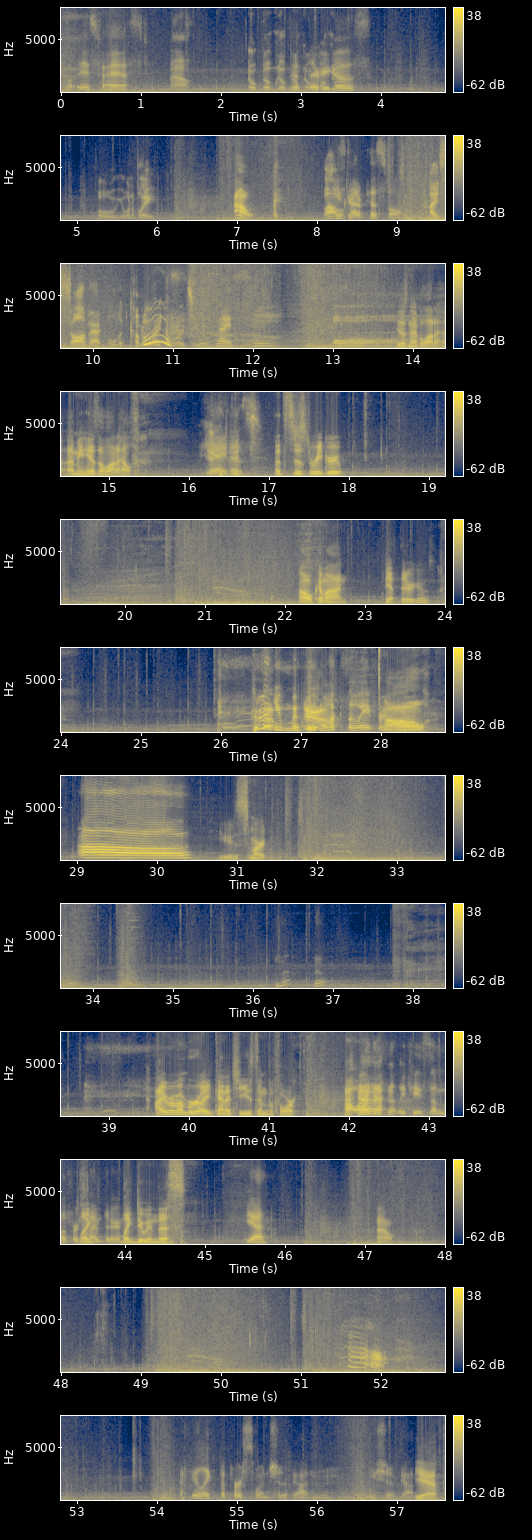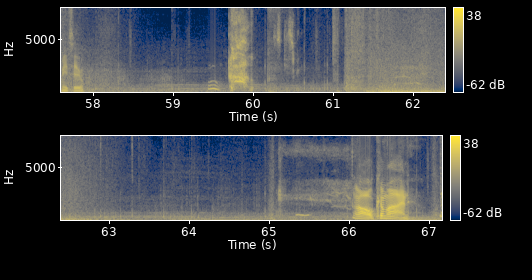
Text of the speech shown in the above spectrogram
Well, it's fast. Wow. Nope, nope, nope, Yep, nope, nope. there he nope. goes. Oh, you want to play? Ow! Wow. He's got a pistol. I saw that bullet coming right towards you. Nice. Oh. He doesn't have a lot of. I mean, he has a lot of health. Yeah, he does. Let's just regroup. Oh, come on. Yep, there he goes. he moon walks away from you. Oh, Oh. he was smart. No, no. I remember I kind of cheesed him before. Oh, I definitely cheesed them the first like time through. like doing this. yeah. Oh. I feel like the first one should have gotten. You should have gotten. Yeah, me too. Excuse me. Oh, come on.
